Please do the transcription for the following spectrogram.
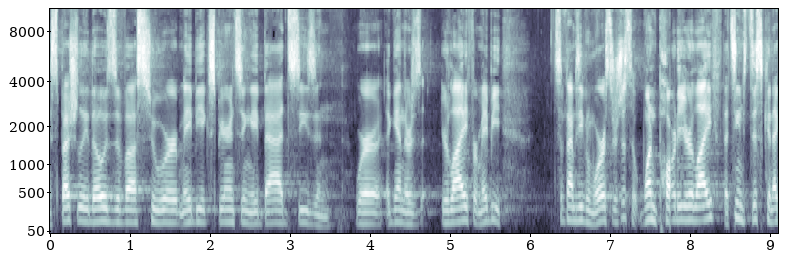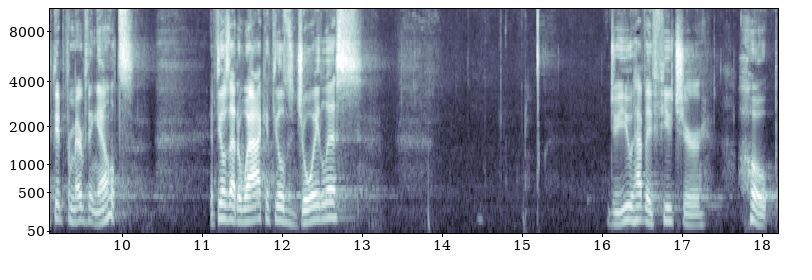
Especially those of us who are maybe experiencing a bad season, where, again, there's your life, or maybe sometimes even worse, there's just one part of your life that seems disconnected from everything else. It feels out of whack, it feels joyless. Do you have a future hope,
